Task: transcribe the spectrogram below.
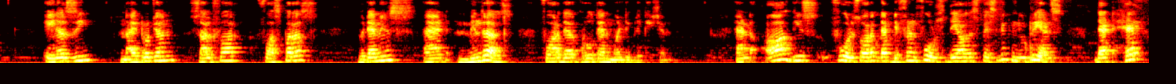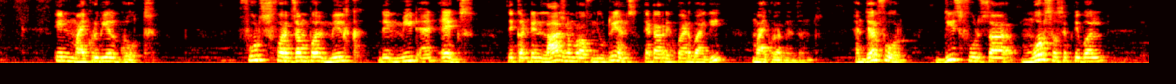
energy, nitrogen, sulfur, phosphorus, vitamins and minerals for their growth and multiplication. And all these foods or that different foods they have the specific nutrients that help in microbial growth. Foods for example milk, then meat and eggs they contain large number of nutrients that are required by the microorganisms and therefore these foods are more susceptible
